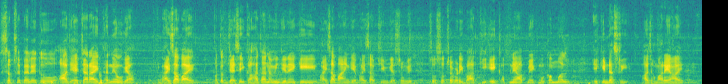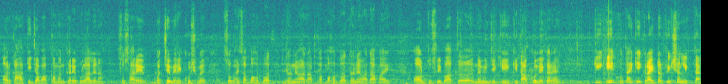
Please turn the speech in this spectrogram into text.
सबसे पहले तो आज एचआरआई धन्य हो गया भाई साहब आए। मतलब जैसे ही कहा था नवीन जी ने कि भाई साहब आएँगे भाई साहब चीफ गेस्ट होंगे सो सबसे बड़ी बात कि एक अपने आप में एक मुकम्मल एक इंडस्ट्री आज हमारे यहाँ आए। और कहा कि जब आपका मन करे बुला लेना। सो सारे बच्चे मेरे खुश हुए। सो भाई साहब, बहुत बहुत धन्यवाद आपका। बहुत बहुत धन्यवाद आप आए। और दूसरी बात नवीन जी की किताब को लेकर है कि एक होता है कि एक राइटर फिक्शन लिखता है,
